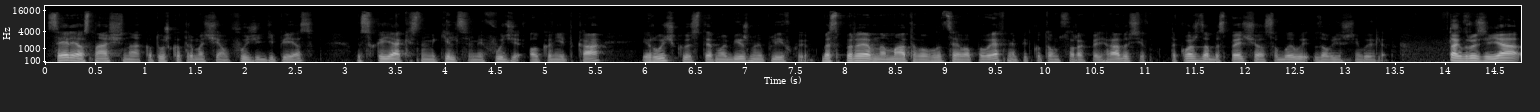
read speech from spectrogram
Серія оснащена катушкотримачем Fuji DPS, високоякісними кільцями Fuji Alconit K і ручкою з термобіжною плівкою. Безперервна матова вуглецева поверхня під кутом 45 градусів також забезпечує особливий зовнішній вигляд. Так, друзі, я е,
